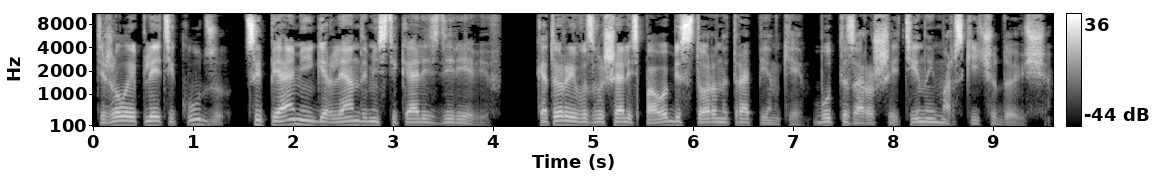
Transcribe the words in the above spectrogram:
Тяжелые плети кудзу цепями и гирляндами стекали с деревьев, которые возвышались по обе стороны тропинки, будто заросшие тиной морские чудовища.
